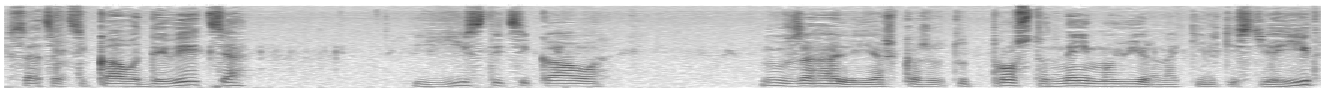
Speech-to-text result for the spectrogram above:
Все це цікаво дивитися. Їсти цікаво. Ну, взагалі, я ж кажу, тут просто неймовірна кількість ягід.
